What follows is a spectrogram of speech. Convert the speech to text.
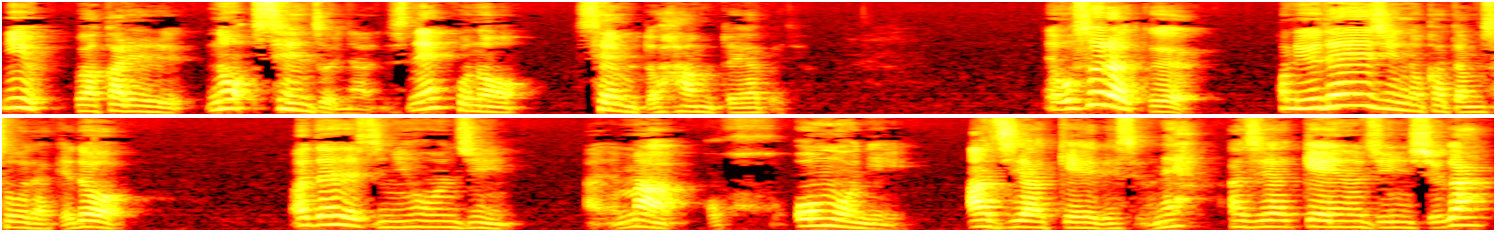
に分かれるの先祖になるんですね。このセムとハムとヤベで。おそらく、このユダヤ人の方もそうだけど、私たち日本人、まあ、主にアジア系ですよね。アジア系の人種が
